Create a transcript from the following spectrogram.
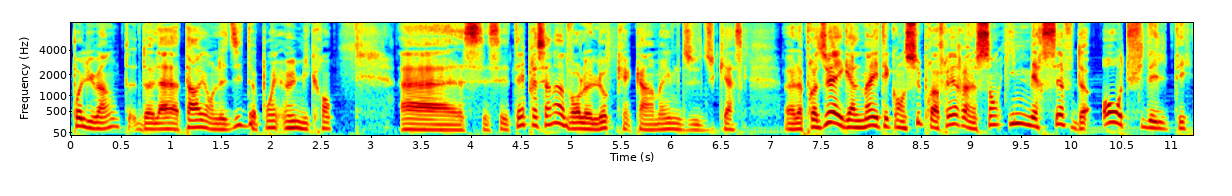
polluantes de la taille, on le dit, de 0.1 micron. Euh, c'est impressionnant de voir le look quand même du, casque. Euh, le produit a également été conçu pour offrir un son immersif de haute fidélité.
